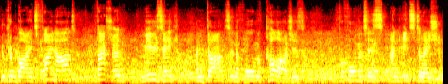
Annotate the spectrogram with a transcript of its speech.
who combines fine art, fashion, music and dance in the form of collages performances and installation,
